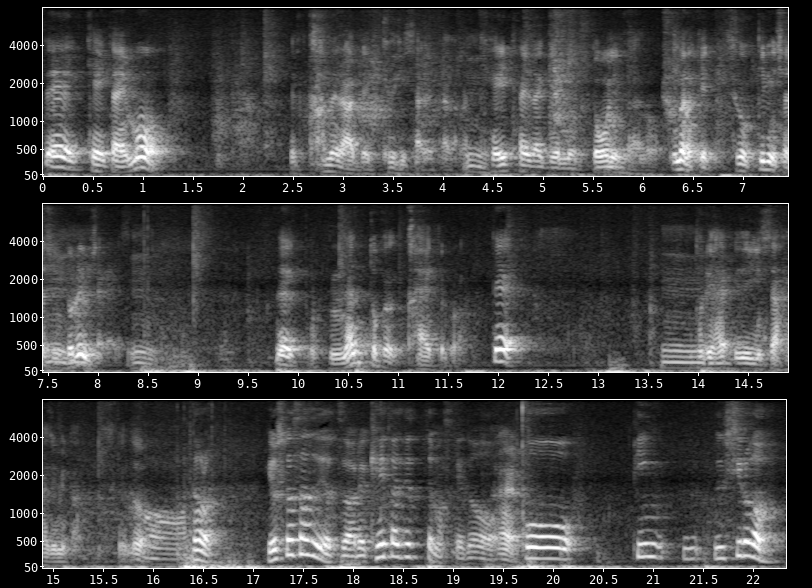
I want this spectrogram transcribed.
うで携帯もカメラで拒否されたから、携帯だけもうどうにかあの。今の携帯すごく綺麗に写真撮れるじゃないですか、でなんとか変えてもらってうん。撮りはインスタ始めたんですけど、だから吉川さんのやつあれ携帯で撮ってますけど、はい。こうピン後ろが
